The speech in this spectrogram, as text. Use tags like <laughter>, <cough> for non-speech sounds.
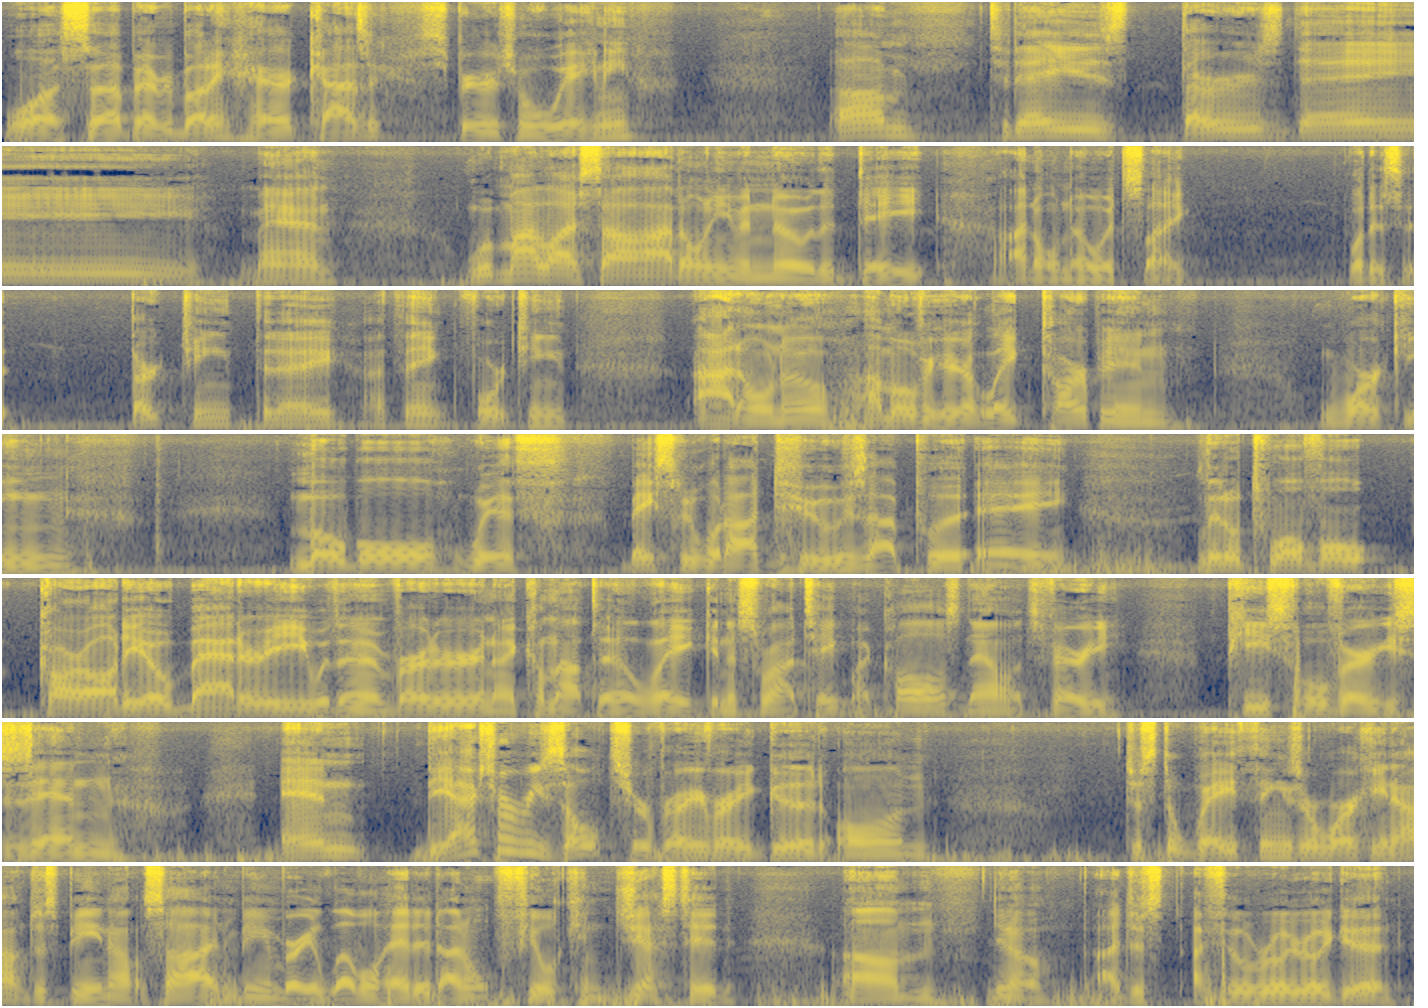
What's up, everybody? Eric Kaiser, Spiritual Awakening. Um, today is Thursday. Man, with my lifestyle, I don't even know the date. I don't know. It's like, what is it? 13th today, I think, 14th. I don't know. I'm over here at Lake Tarpon working mobile with basically what I do is I put a little 12 volt car audio battery with an inverter and I come out to a lake and this is where I take my calls now. It's very peaceful, very zen. And the actual results are very, very good on just the way things are working out, just being outside and being very level headed. I don't feel congested. Um, you know, I just I feel really, really good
